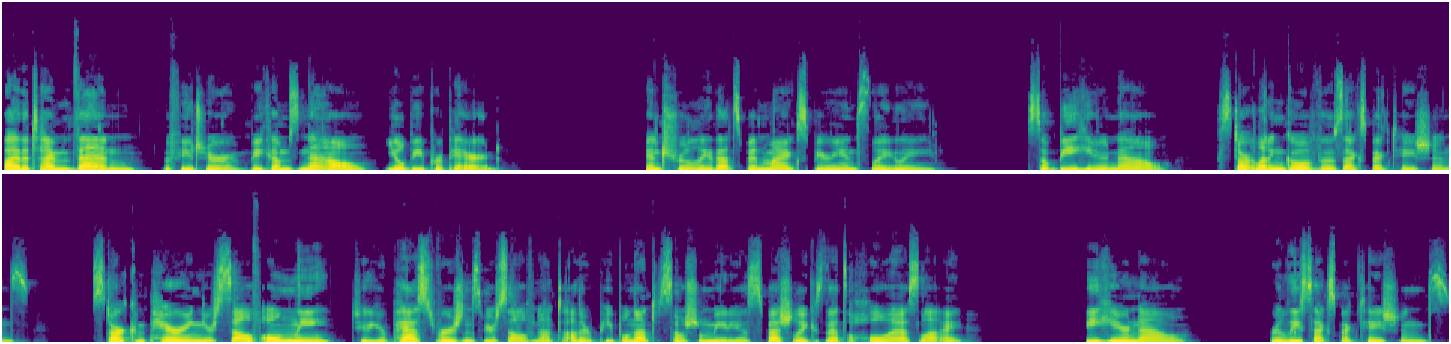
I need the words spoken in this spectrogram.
by the time then, the future, becomes now, you'll be prepared. And truly, that's been my experience lately. So be here now. Start letting go of those expectations. Start comparing yourself only to your past versions of yourself, not to other people, not to social media, especially, because that's a whole ass lie. Be here now. Release expectations.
